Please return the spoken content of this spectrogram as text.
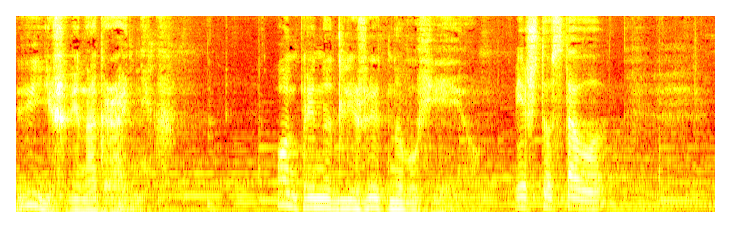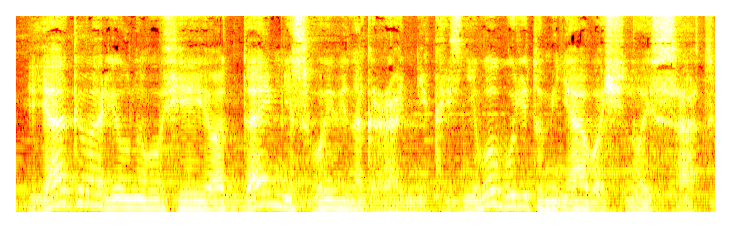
Видишь виноградник? Он принадлежит Навуфею. И что с того? Я говорил Навуфею, отдай мне свой виноградник, из него будет у меня овощной сад.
